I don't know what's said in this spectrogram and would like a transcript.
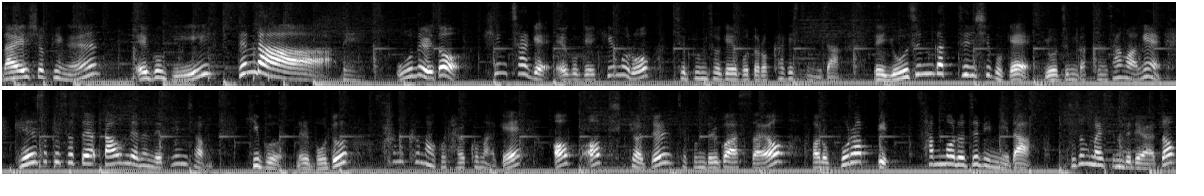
나의 쇼핑은 애국이 된다! 네, 오늘도 힘차게 애국의 힘으로 제품 소개해 보도록 하겠습니다. 네, 요즘 같은 시국에, 요즘 같은 상황에 계속해서 다- 다운되는 내 텐션, 기분을 모두 상큼하고 달콤하게 업업 시켜줄 제품 들고 왔어요. 바로 보랏빛 산머루즙입니다. 구성 말씀드려야죠.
